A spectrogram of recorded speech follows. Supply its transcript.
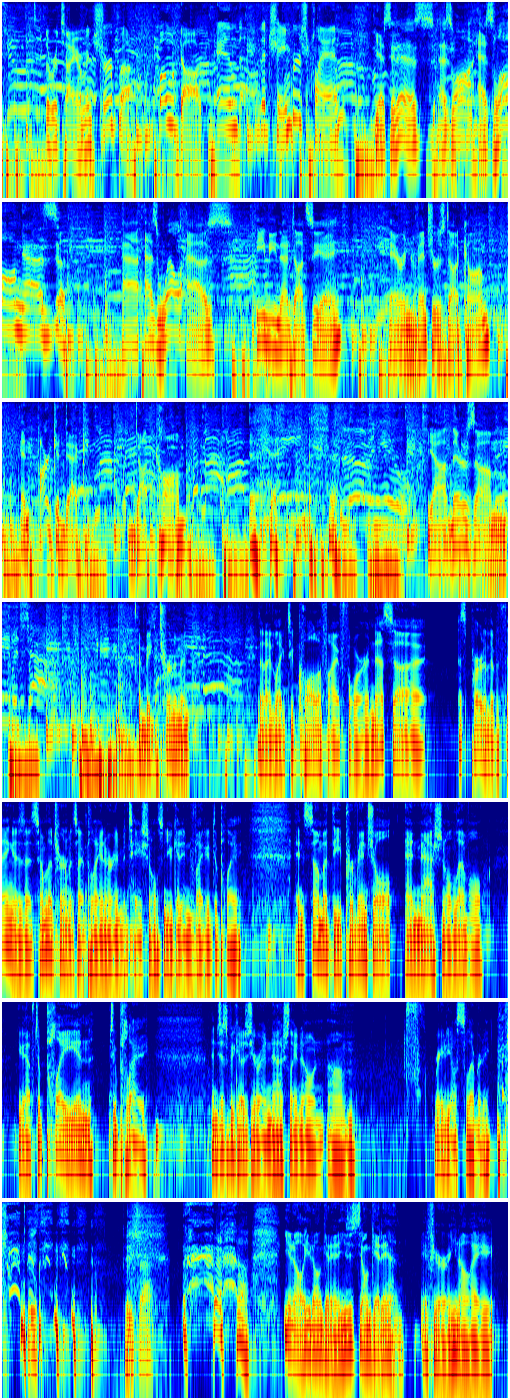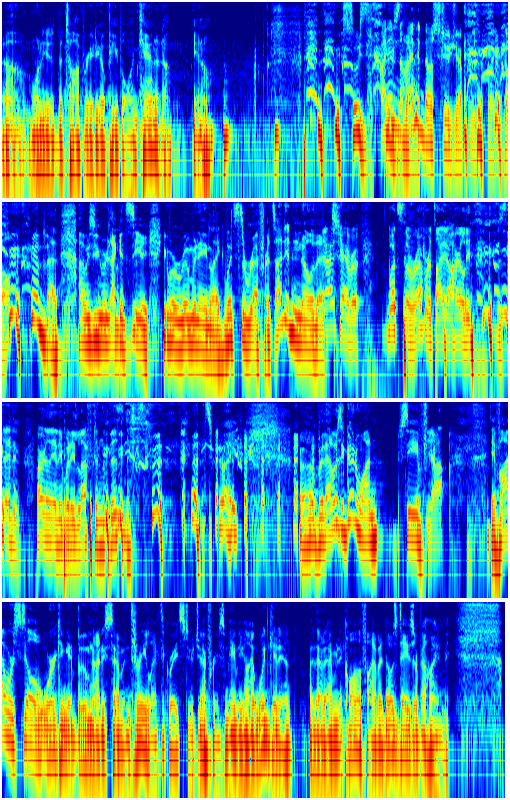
the Retirement Sherpa, Bodog, and the Chambers Plan. Yes, it is. As long as long as uh, uh, as well as evnet.ca, aaronventures.com, and archidec.com. yeah, there's um, a big tournament that I'd like to qualify for, and that's uh, that's part of the thing is that some of the tournaments I play in are invitationals, and you get invited to play, and some at the provincial and national level, you have to play in to play, and just because you're a nationally known um, radio celebrity, Who's, who's that? you know, you don't get in. You just don't get in if you're, you know, a um, one of the top radio people in Canada. You know. who's, I didn't who's know. I didn't know Stu Jeffries played golf. that I was you were I could see you, you were ruminating like what's the reference? I didn't know that. I can't re- What's the reference? I hardly hardly anybody left in the business. That's right. Uh, but that was a good one. See if Yeah. if I were still working at Boom 97.3 like the great Stu Jeffries, maybe I would get in without having to qualify. But those days are behind me.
